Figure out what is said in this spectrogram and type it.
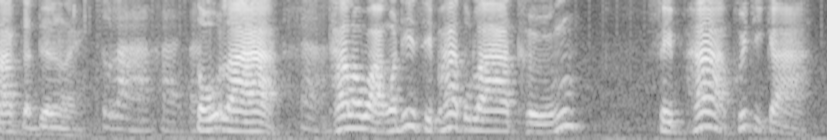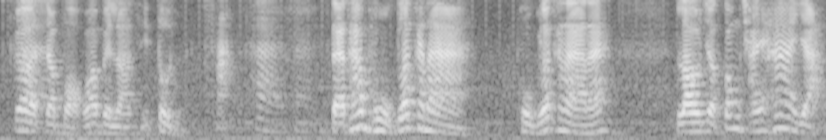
ต้าเกิดเดือนอะไร ตุลาค่ะอาจารย์ตุลา ค่ะ ถ้าระหว่างวันที่ 15 ตุลาถึง 15 พฤศจิกา ก็จะบอกว่าเป็นราศีตุล ค่ะค่ะอาจารย์แต่ถ้าผูกลัคนา ผูกลัคนานะ เราจะต้องใช้5อย่าง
